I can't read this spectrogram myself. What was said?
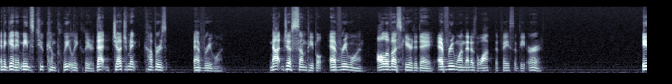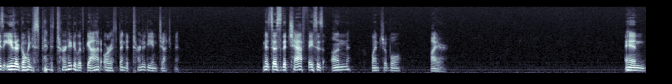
And again, it means to completely clear. That judgment covers everyone. Not just some people, everyone. All of us here today, everyone that has walked the face of the earth is either going to spend eternity with God or spend eternity in judgment. And it says the chaff faces unquenchable fire. And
